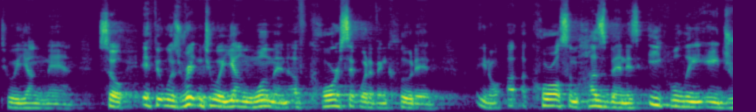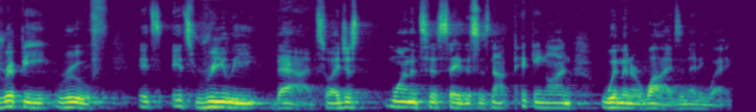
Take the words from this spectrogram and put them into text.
to a young man. So if it was written to a young woman, of course it would have included, you know, a, a quarrelsome husband is equally a drippy roof. It's, it's really bad. So I just wanted to say this is not picking on women or wives in any way.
